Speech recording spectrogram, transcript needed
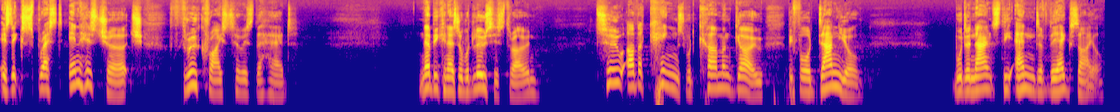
is expressed in his church through Christ, who is the head. Nebuchadnezzar would lose his throne. Two other kings would come and go before Daniel would announce the end of the exile.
